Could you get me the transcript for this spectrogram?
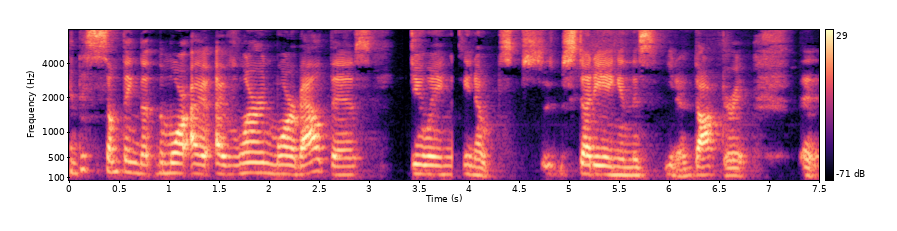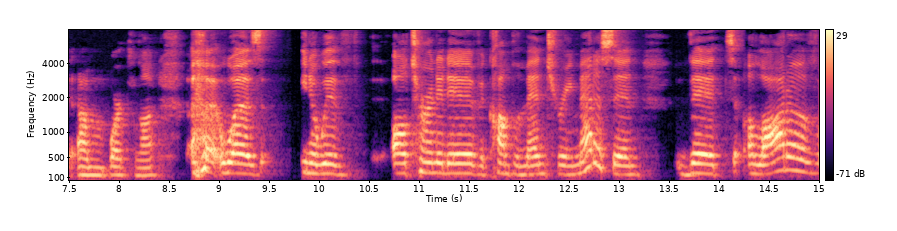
and this is something that the more I, I've learned more about this, doing, you know, s- studying in this, you know, doctorate I'm working on, was, you know, with alternative and complementary medicine, that a lot of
